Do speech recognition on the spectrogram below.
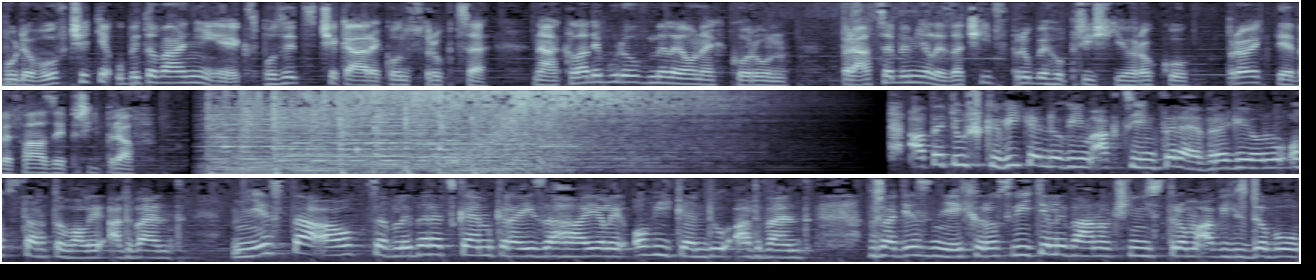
Budovu, včetně ubytování i expozic, čeká rekonstrukce. Náklady budou v milionech korun. Práce by měly začít v průběhu příštího roku. Projekt je ve fázi příprav. A teď už k víkendovým akcím, které v regionu odstartovaly advent. Města a obce v Libereckém kraji zahájily o víkendu advent. V řadě z nich rozsvítili vánoční strom a výzdobu.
